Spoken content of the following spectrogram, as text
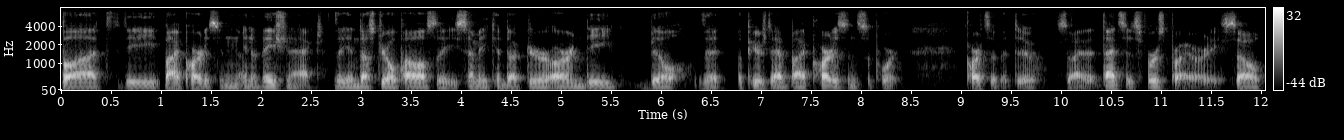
but the Bipartisan Innovation Act, the industrial policy semiconductor R&D bill that appears to have bipartisan support. Parts of it do. So that's his first priority. So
